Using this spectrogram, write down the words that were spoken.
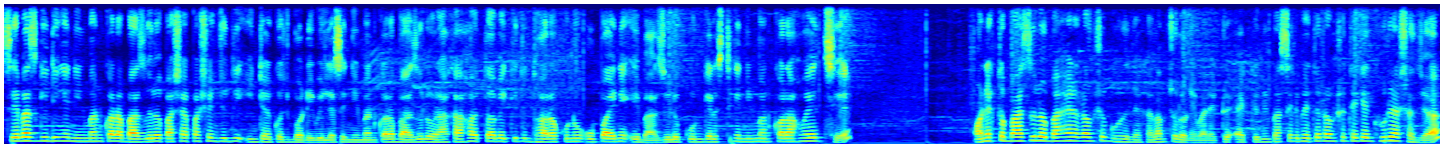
সেবাস গিডিংয়ে নির্মাণ করা বাসগুলোর পাশাপাশি যদি ইন্টারকোচ বডি বিল্ডার্সে নির্মাণ করা বাসগুলো রাখা হয়, তবে কিন্তু ধরা কোনো উপায় নেই এই বাসগুলো কোন গ্যারেজ থেকে নির্মাণ করা হয়েছে। অনেক তো বাসগুলো বাইরের অংশ ঘুরে দেখালাম। চলুন এবার একটু এক ইউনিট বাসের ভেতরের অংশ থেকে ঘুরে আসা যাক।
